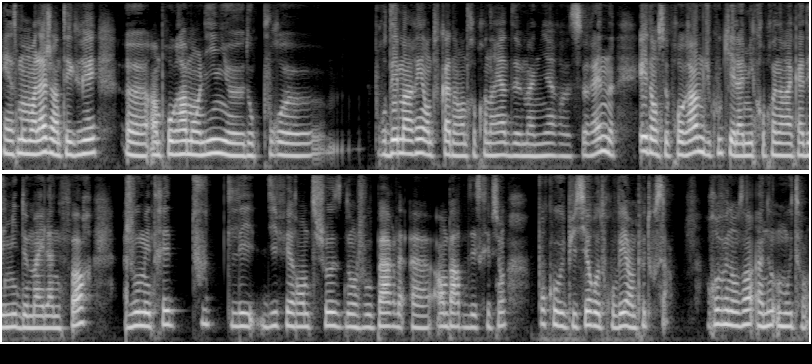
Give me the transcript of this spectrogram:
Et à ce moment-là, j'ai intégré un programme en ligne donc pour pour démarrer en tout cas dans l'entrepreneuriat de manière sereine. Et dans ce programme, du coup, qui est la Micropreneur Academy de Mylan Fort, je vous mettrai toutes les différentes choses dont je vous parle euh, en barre de description pour que vous puissiez retrouver un peu tout ça. Revenons-en à nos moutons.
